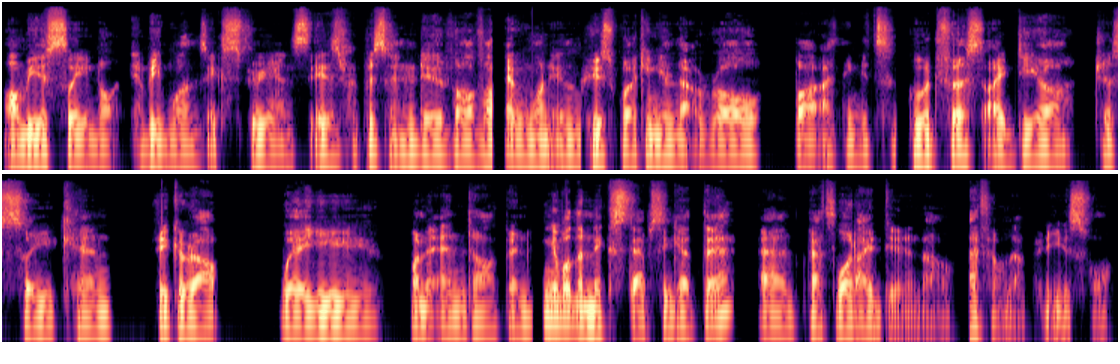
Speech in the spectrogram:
Obviously, not everyone's experience is representative of everyone in, who's working in that role, but I think it's a good first idea just so you can figure out where you want to end up and think about the next steps to get there. And that's what I did. And I found that pretty useful.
